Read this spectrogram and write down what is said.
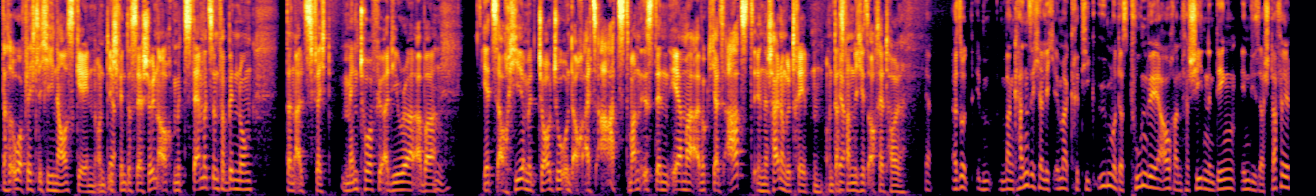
das Oberflächliche hinausgehen. Und ja. ich finde das sehr schön, auch mit Stamets in Verbindung, dann als vielleicht Mentor für Adira, aber mhm. Jetzt auch hier mit Giorgio und auch als Arzt. Wann ist denn er mal wirklich als Arzt in Erscheinung getreten? Und das ja. fand ich jetzt auch sehr toll. Ja. Also man kann sicherlich immer Kritik üben und das tun wir ja auch an verschiedenen Dingen in dieser Staffel.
